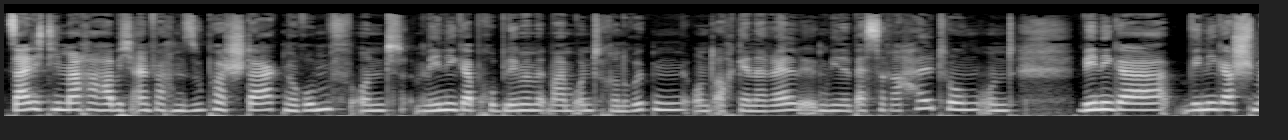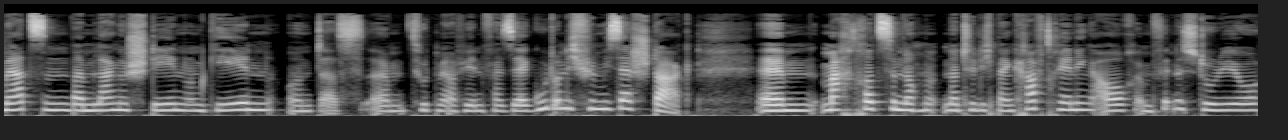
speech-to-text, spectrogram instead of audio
seit ich die mache, habe ich einfach einen super starken Rumpf und weniger Probleme mit meinem unteren Rücken und auch generell irgendwie eine bessere Haltung und weniger, weniger Schmerzen beim lange Stehen und Gehen und das ähm, tut mir auf jeden Fall sehr gut und ich fühle mich sehr stark. Ähm, mache trotzdem noch natürlich mein Krafttraining auch im Fitnessstudio,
